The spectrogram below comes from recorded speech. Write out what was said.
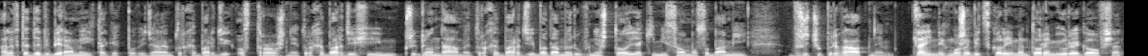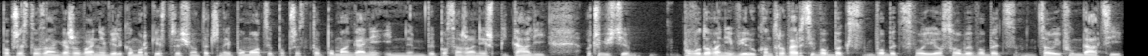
ale wtedy wybieramy ich, tak jak powiedziałem, trochę bardziej ostrożnie, trochę bardziej się im przyglądamy, trochę bardziej badamy również to, jakimi są osobami w życiu prywatnym. Dla innych może być z kolei mentorem Jurek Owsiak, poprzez to zaangażowanie w Wielką Orkiestrę Świątecznej Pomocy, poprzez to pomaganie innym, wyposażanie szpitali, oczywiście powodowanie wielu kontrowersji wobec, wobec swojej osoby, wobec całej fundacji.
